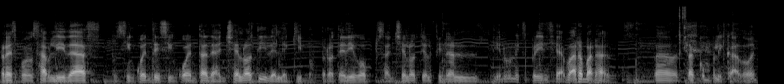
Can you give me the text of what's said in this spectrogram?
responsabilidad pues, 50 y 50 de Ancelotti y del equipo. Pero te digo, pues Ancelotti al final tiene una experiencia bárbara. Está, está complicado, ¿eh?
